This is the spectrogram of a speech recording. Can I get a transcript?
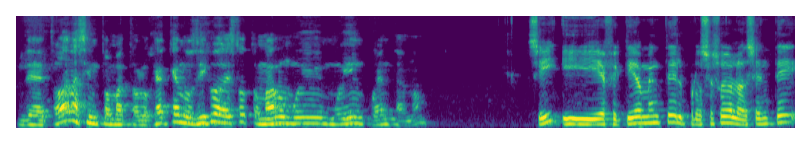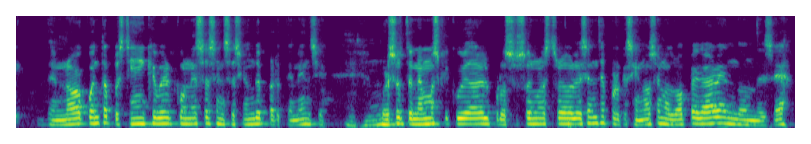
de toda la sintomatología que nos dijo de esto, tomarlo muy, muy en cuenta, ¿no? Sí, y efectivamente el proceso adolescente, de nueva cuenta, pues tiene que ver con esa sensación de pertenencia. Por eso tenemos que cuidar el proceso de nuestro adolescente, porque si no se nos va a pegar en donde sea,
